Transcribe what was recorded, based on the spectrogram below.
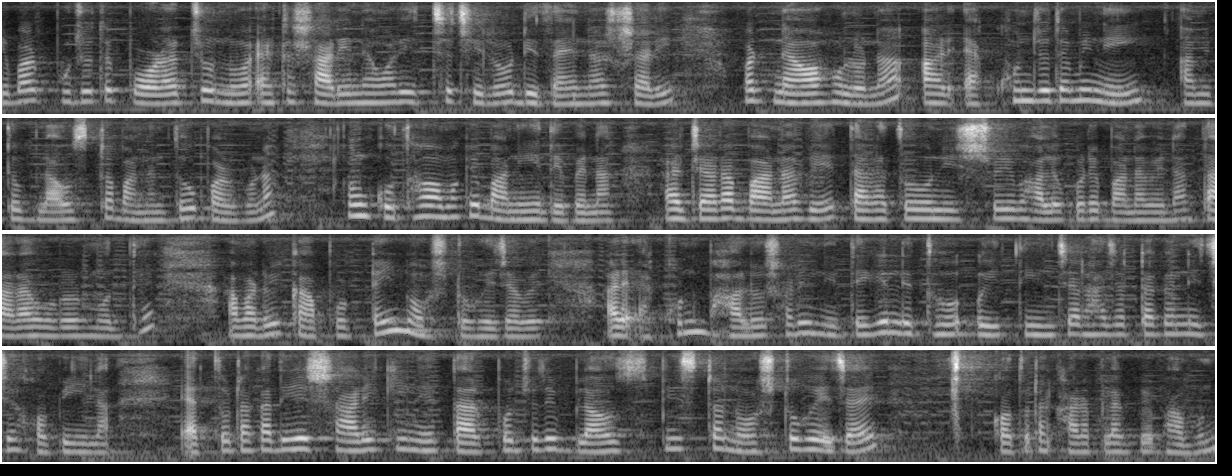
এবার পুজোতে পরার জন্য একটা শাড়ি নেওয়ার ইচ্ছে ছিল ডিজাইনার শাড়ি বাট নেওয়া হলো না। আর এখন যদি আমি নেই, আমি তো ব্লাউজটা বানাতেও পারব না। কারণ কোথাও আমাকে বানিয়ে দেবে না। আর যারা বানাবে, তারা তো নিশ্চয়ই ভালো করে বানাবে না। তারা ওর মধ্যে আমার ওই কাপড়টাই নষ্ট হয়ে যাবে। আর এখন ভালো শাড়ি নিতে গেলে তো ওই তিন চার হাজার টাকার নিচে হবেই না। এত টাকা দিয়ে শাড়ি কিনে, তারপর যদি ব্লাউজ পিসটা নষ্ট হয়ে যায়, কতটা খারাপ লাগবে ভাবুন?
